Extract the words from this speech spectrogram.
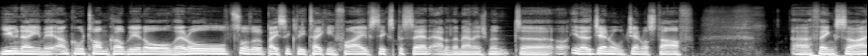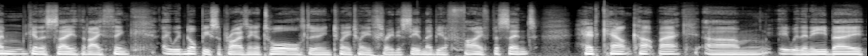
you name it, Uncle Tom Cobley and all, they're all sort of basically taking five, six percent out of the management, uh, you know, the general general staff uh, thing. So I'm going to say that I think it would not be surprising at all during 2023 to see maybe a 5% headcount cutback um, within eBay,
